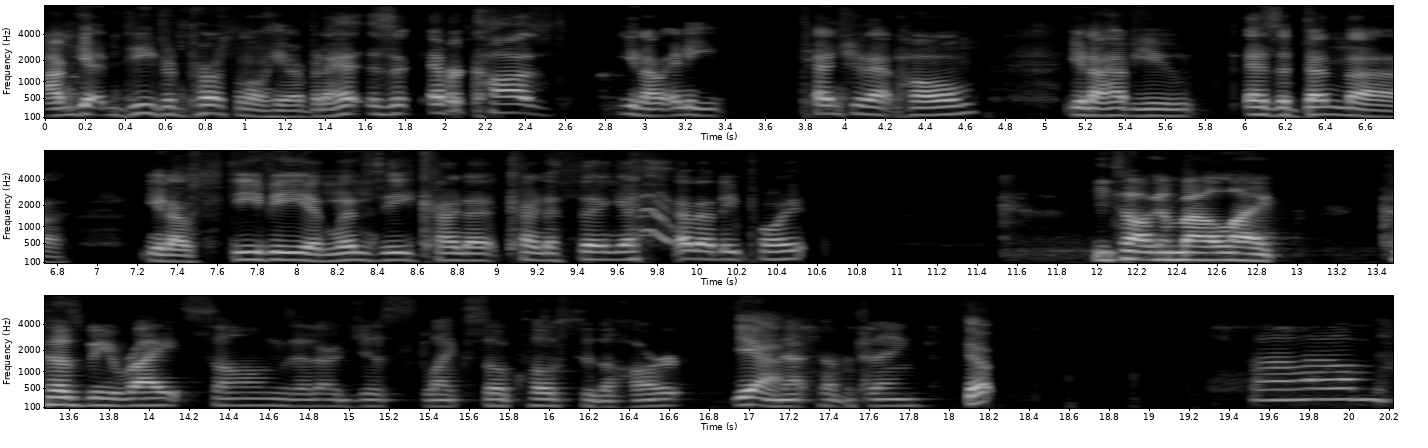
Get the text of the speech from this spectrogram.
I'm getting deep and personal here, but has it ever caused, you know, any tension at home? You know, have you has it been the, you know, Stevie and Lindsay kind of kind of thing at any point? You talking about like because we write songs that are just like so close to the heart, yeah, that type of thing. Yep. Um,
